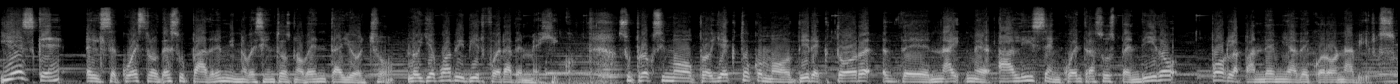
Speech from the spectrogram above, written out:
Y es que el secuestro de su padre en 1998 lo llevó a vivir fuera de México. Su próximo proyecto como director de Nightmare Alley se encuentra suspendido la pandemia de coronavirus.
